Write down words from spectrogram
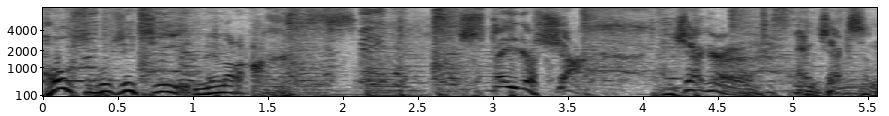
Hoogste positie, nummer 8. Steder Shock, Jagger en Jackson.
